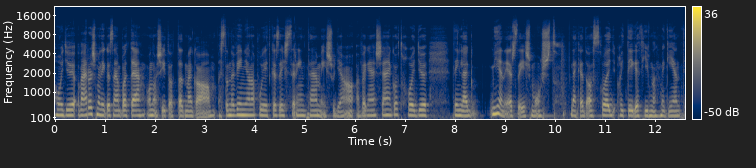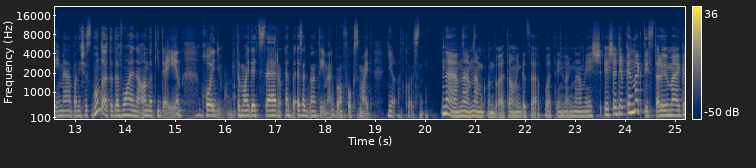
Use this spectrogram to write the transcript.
hogy a városban igazából te onosítottad meg a, ezt a növény alapú étkezést szerintem, és ugye a, a vegánságot, hogy tényleg milyen érzés most neked az, hogy, hogy téged hívnak meg ilyen témában, és ezt gondoltad-e volna annak idején, hogy te majd egyszer ebbe, ezekben a témákban fogsz majd nyilatkozni? Nem, nem, nem gondoltam igazából, tényleg nem. És, és egyébként megtisztelő, meg,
